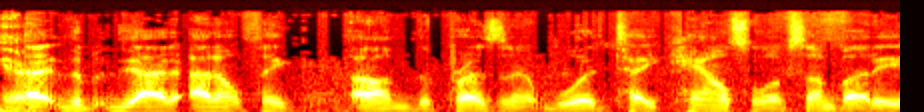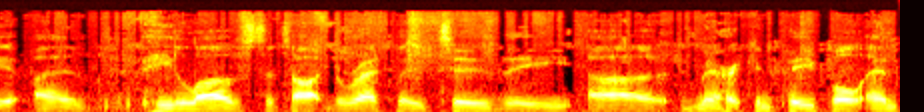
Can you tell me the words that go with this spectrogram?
Yeah. The, I, I don't think um, the president would take counsel of somebody. Uh, he loves to talk directly to the uh, American people. And,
